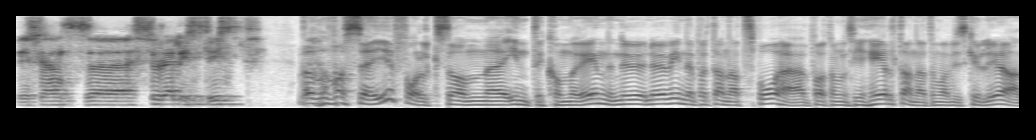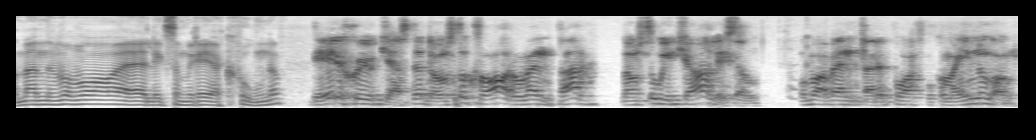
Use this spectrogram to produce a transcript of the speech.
det känns eh, surrealistiskt. Vad, vad säger folk som eh, inte kommer in? Nu, nu är vi inne på ett annat spår här, pratar om något helt annat än vad vi skulle göra. Men vad, vad är liksom reaktionen? Det är det sjukaste. De står kvar och väntar. De stod i kö liksom och bara väntade på att få komma in någon gång.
